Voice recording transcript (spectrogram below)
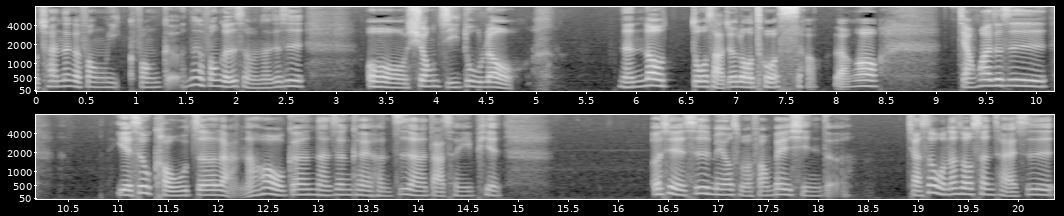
穿那个风风格，那个风格是什么呢？就是哦，胸极度露，能露多少就露多少，然后讲话就是也是口无遮拦，然后我跟男生可以很自然的打成一片，而且是没有什么防备心的。假设我那时候身材是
